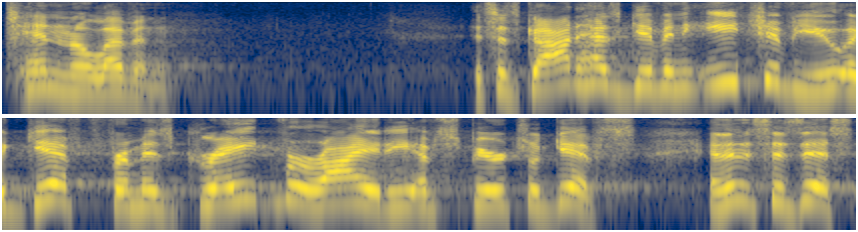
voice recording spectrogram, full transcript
10 and 11, it says, God has given each of you a gift from his great variety of spiritual gifts. And then it says this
